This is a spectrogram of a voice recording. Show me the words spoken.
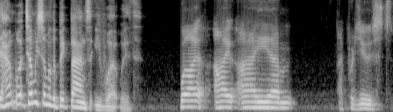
how, tell me some of the big bands that you've worked with. Well, I I I, um, I produced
